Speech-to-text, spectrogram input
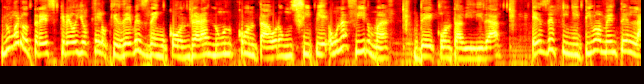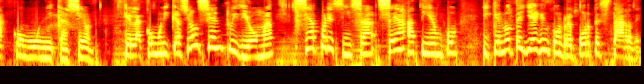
Número tres, creo yo que lo que debes de encontrar en un contador, un CPA, una firma de contabilidad es definitivamente la comunicación. Que la comunicación sea en tu idioma, sea precisa, sea a tiempo y que no te lleguen con reportes tarde.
